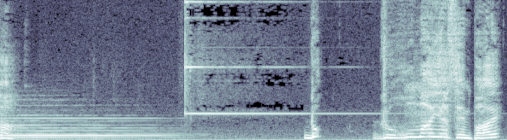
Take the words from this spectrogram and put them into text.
ロローマイヤ先輩？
